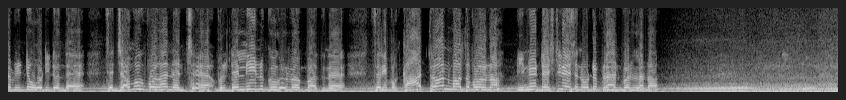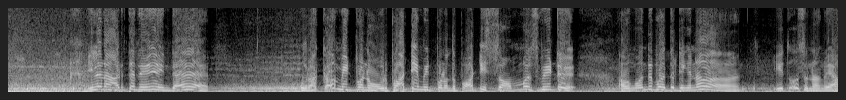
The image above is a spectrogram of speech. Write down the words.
அப்படின்ட்டு ஓட்டிட்டு வந்தேன். சரி ஜம்முக்கு போகலான்னு நினச்சேன். அப்புறம் டெல்லின்னு கூகுள் மேப் பார்த்துனேன் சரி இப்போ காட்டுறான்னு பார்த்த போகிறேண்ணா இன்னும் டெஸ்டினேஷன் விட்டு பிளான் பண்ணலண்ணா. இல்லைண்ணா அடுத்தது இந்த ஒரு அக்கா மீட் பண்ணோம். ஒரு பாட்டியை மீட் பண்ணோம். அந்த பாட்டி செம்ம ஸ்வீட்டு அவங்க வந்து பார்த்துட்டிங்கன்னா ஏதோ சொன்னாங்க ஆ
